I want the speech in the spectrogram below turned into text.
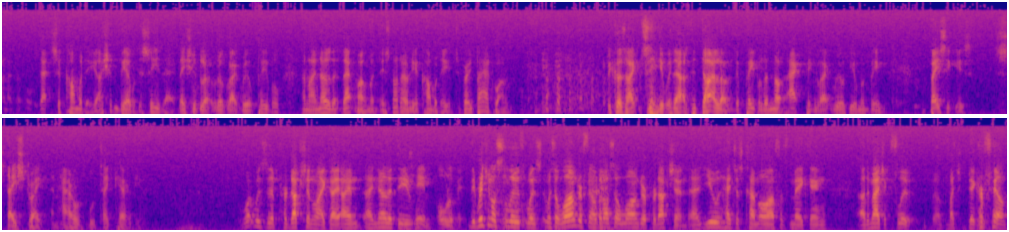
and I go, oh, that's a comedy. I shouldn't be able to see that. They should look, look like real people. And I know that that moment, it's not only a comedy, it's a very bad one. because I can see it without the dialogue. The people are not acting like real human beings. The basic is stay straight, and Harold will take care of you what was the production like? I, I, I know that the him, all of it. The original Sleuth was, was a longer film, but also a longer production. Uh, you had just come off of making uh, The Magic Flute, a much bigger film.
